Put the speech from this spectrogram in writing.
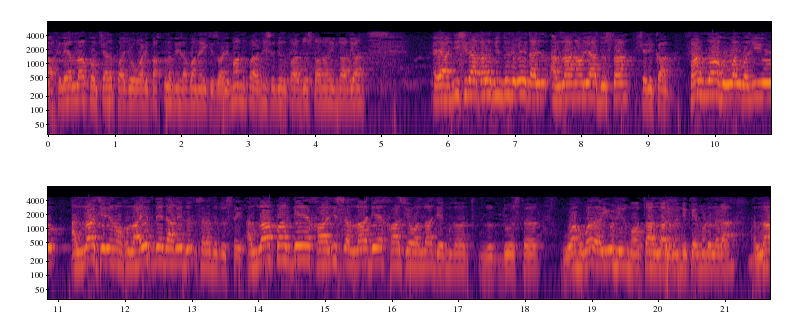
داخله الله په چا په جو غړي په خپل مهرباني کې ظالمانو پر نشته دي پر دوستانو امدادیان ایا نشی دا خلق من دون غیر الله نه اولیاء دوستان شریکان فالله هو الولی الله چې نو خلایق دی دا غیر سره د دوستي الله پاک دی خالص الله دی خاص یو الله دی دوست وهو یحیی الموت الله ژوند کې مړو لرا الله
